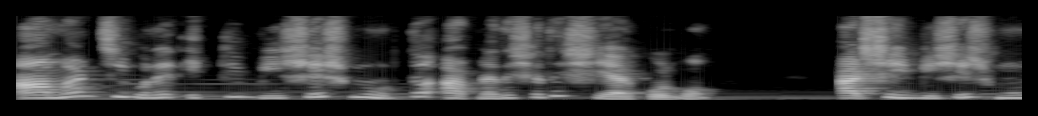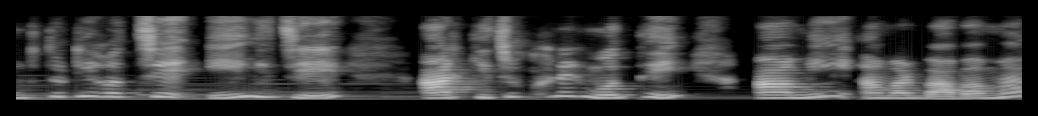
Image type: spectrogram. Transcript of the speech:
আমার জীবনের একটি বিশেষ মুহূর্ত আপনাদের সাথে শেয়ার করব। আর সেই বিশেষ মুহূর্তটি হচ্ছে এই যে আর কিছুক্ষণের মধ্যেই আমি, আমার বাবা মা,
